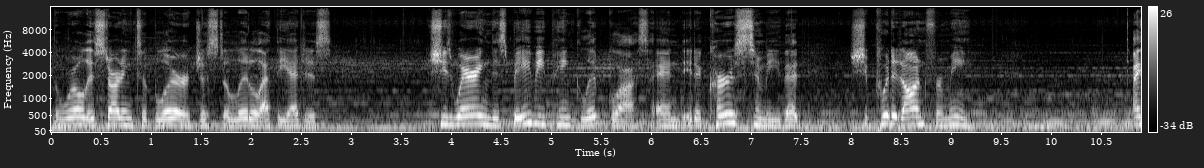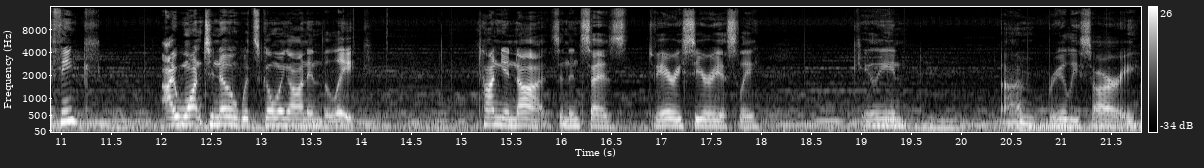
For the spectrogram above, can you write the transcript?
The world is starting to blur just a little at the edges. She's wearing this baby pink lip gloss, and it occurs to me that she put it on for me. I think I want to know what's going on in the lake. Tanya nods and then says, very seriously, Kayleen, I'm really sorry.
